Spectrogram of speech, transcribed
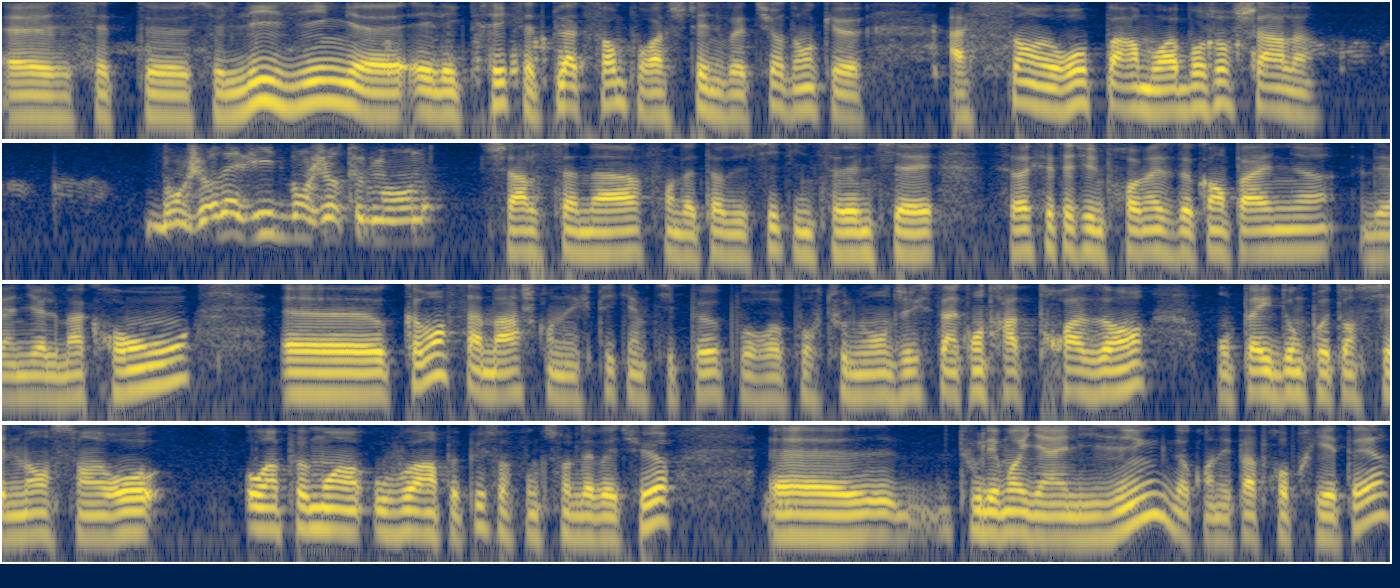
cette, ce leasing électrique, cette plateforme pour acheter une voiture donc à 100 euros par mois. Bonjour Charles. Bonjour David, bonjour tout le monde. Charles Sana, fondateur du site Insolentiae. C'est vrai que c'était une promesse de campagne d'Emmanuel Macron. Euh, comment ça marche qu'on explique un petit peu pour, pour tout le monde? J'ai vu que c'était un contrat de 3 ans. On paye donc potentiellement 100 euros ou un peu moins ou voire un peu plus en fonction de la voiture. Euh, tous les mois, il y a un leasing, donc on n'est pas propriétaire.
